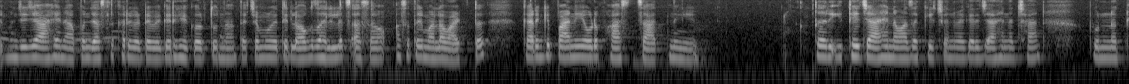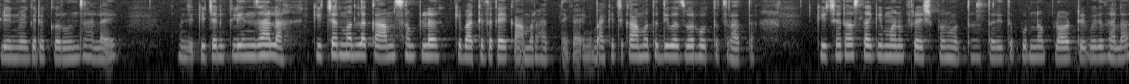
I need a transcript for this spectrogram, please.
म्हणजे जे आहे ना आपण जास्त खरगटे वगैरे हे करतो ना त्याच्यामुळे ते लॉक झालेलंच असावं असं तरी मला वाटतं. कारण की पाणी एवढं फास्ट जात नाही आहे तर इथे जे आहे ना माझं किचन वगैरे जे आहे ना छान पूर्ण क्लीन वगैरे करून झालं आहे म्हणजे किचन क्लीन झाला. किचनमधलं काम संपलं की बाकीचं काही काम राहत नाही. कारण बाकीचे कामं तर दिवसभर होतच राहतं किचन असलं की मन फ्रेश पण होतं. तर इथं पूर्ण प्लॉट वगैरे झाला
